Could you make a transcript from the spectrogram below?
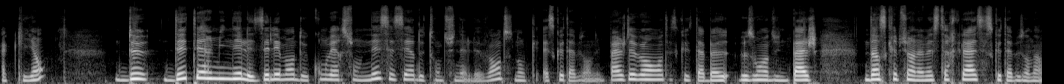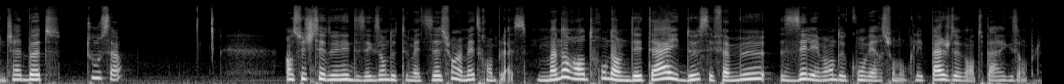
à client. 2. Déterminer les éléments de conversion nécessaires de ton tunnel de vente. Donc, est-ce que tu as besoin d'une page de vente? Est-ce que tu as besoin d'une page d'inscription à la masterclass? Est-ce que tu as besoin d'un chatbot? Tout ça. Ensuite, je t'ai donné des exemples d'automatisation à mettre en place. Maintenant, rentrons dans le détail de ces fameux éléments de conversion, donc les pages de vente par exemple.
